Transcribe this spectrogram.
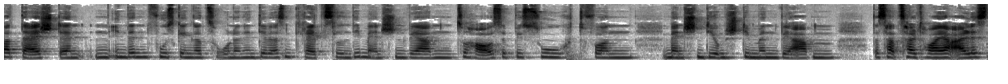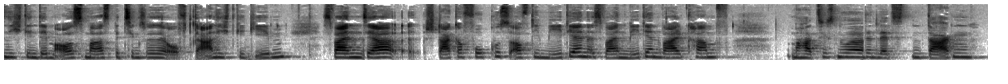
Parteiständen in den Fußgängerzonen, in diversen Kretzeln. Die Menschen werden zu Hause besucht von Menschen, die um Stimmen werben. Das hat es halt heuer alles nicht in dem Ausmaß beziehungsweise oft gar nicht gegeben. Es war ein sehr starker Fokus auf die Medien. Es war ein Medienwahlkampf. Man hat sich nur in den letzten Tagen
